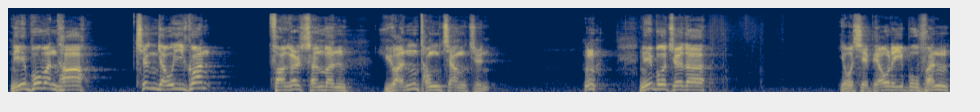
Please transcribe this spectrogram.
你不问他青瑶医官，反而审问袁通将军，哼，你不觉得有些表里不分、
